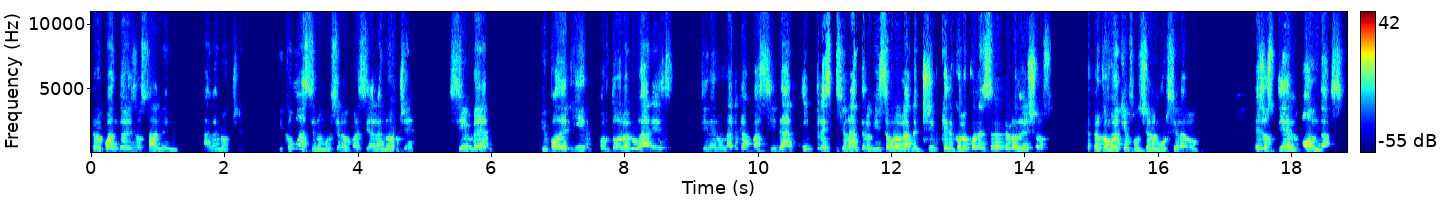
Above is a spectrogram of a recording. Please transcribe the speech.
Pero cuando ellos salen a la noche. ¿Y cómo hacen los murciélagos para salir a la noche sin ver y poder ir por todos los lugares? Tienen una capacidad impresionante lo que hizo hablar el chip que le colocó en el cerebro de ellos. Pero ¿cómo es que funciona el murciélago? Ellos tienen ondas,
